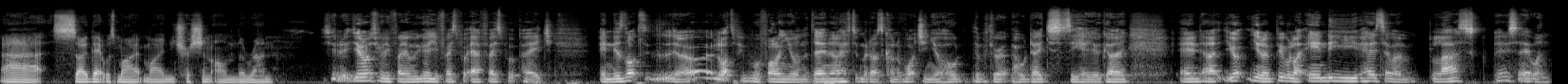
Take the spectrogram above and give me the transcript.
Uh, so that was my my nutrition on the run. You know, you know what's really funny? We go to your Facebook, our Facebook page, and there's lots, of, you know, lots of people were following you on the day. And I have to admit, I was kind of watching your whole throughout the whole day just to see how you're going. And uh, you, got, you know, people like Andy. How do you say that one? Blask. How do you say that one?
